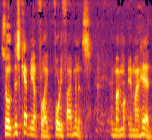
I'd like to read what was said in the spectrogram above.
So this kept me up for like 45 minutes in my, in my head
